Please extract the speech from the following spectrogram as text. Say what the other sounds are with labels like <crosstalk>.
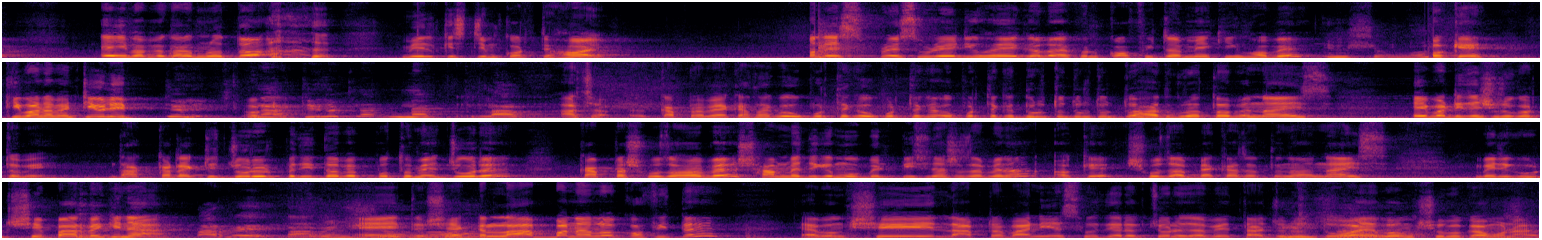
এইভাবে করে মূলত <coughs> মিল্ক স্টিম করতে হয়। আমাদের এসপ্রেসো রেডি হয়ে গেল এখন কফিটা মেকিং হবে। ইনশাল্লাহ। ওকে কি বানাবেন? টিউলিপ? টিউলিপ। না টিউলিপ না নট লাভ আচ্ছা কাপটা বেঁকা থাকবে উপর থেকে উপর থেকে উপর থেকে দ্রুত দ্রুত দ্রুত হাত ঘোরাতে হবে নাইস এবার ডিজাইন শুরু করতে হবে। ধাক্কাটা একটু জোরে উপরে দিতে হবে প্রথমে জোরে। কাপটা সোজা হবে সামনের দিকে মুভমেন্ট পিছনে আসা যাবে না। ওকে সোজা বেঁকা যাতে না নাইস ভেরি গুড সে পারবে কি না পারবে এই তো সে একটা লাভ বানালো কফিতে এবং সে লাভটা বানিয়ে সৌদি আরব চলে যাবে তার জন্য দোয়া এবং শুভকামনা।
